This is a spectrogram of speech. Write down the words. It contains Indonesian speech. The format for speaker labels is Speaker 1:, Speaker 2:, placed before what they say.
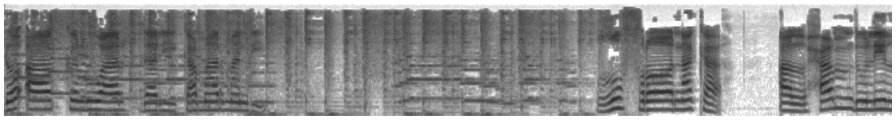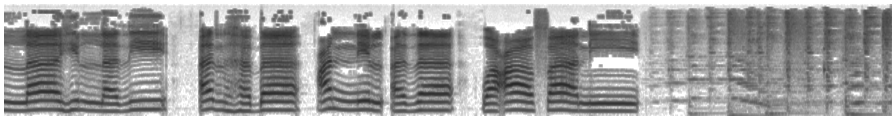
Speaker 1: Doa keluar dari kamar mandi. Ghufranaka Alhamdulillahilladzi adhaba annil adha wa afani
